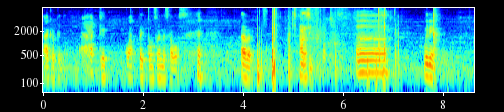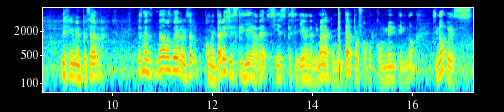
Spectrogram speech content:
Ah, creo que no. Ah, qué guapetón suena esa voz. a ver. Ahora sí. Uh, muy bien. Déjenme empezar. Es más, nada más voy a revisar comentarios si es que llega a ver, si es que se llegan a animar a comentar, por favor comenten, ¿no? Si no, pues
